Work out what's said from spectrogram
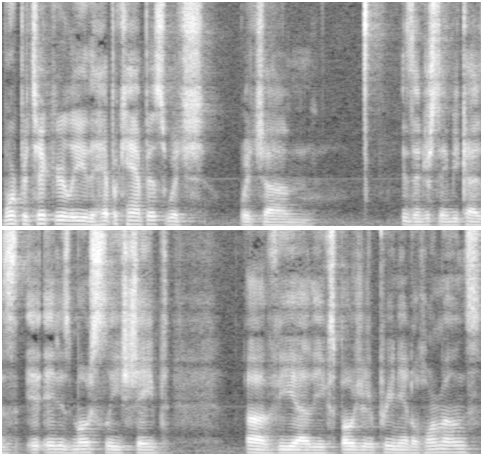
more particularly the hippocampus, which which um, is interesting because it, it is mostly shaped uh, via the exposure to prenatal hormones,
